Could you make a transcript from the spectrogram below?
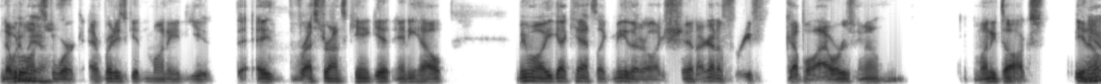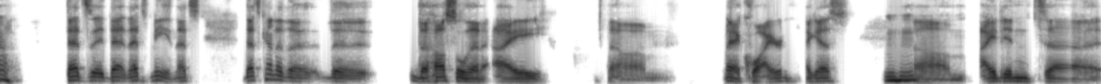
Nobody oh, wants yeah. to work. Everybody's getting money. You eh, restaurants can't get any help. Meanwhile, you got cats like me that are like, shit, I got a free couple hours. You know, money talks. You know, yeah. that's it. That that's me, and that's that's kind of the the the hustle that I um I acquired, I guess. Mm-hmm. Um, I didn't. Uh,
